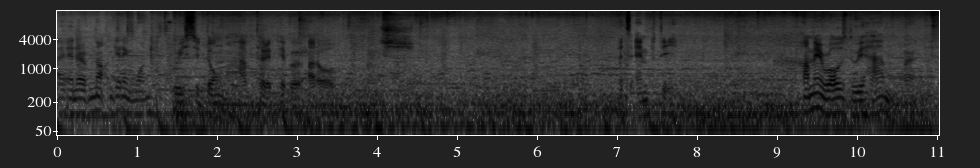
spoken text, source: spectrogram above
I ended up not getting one. We still don't have toilet paper at all. It's empty. How many rolls do we have more?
